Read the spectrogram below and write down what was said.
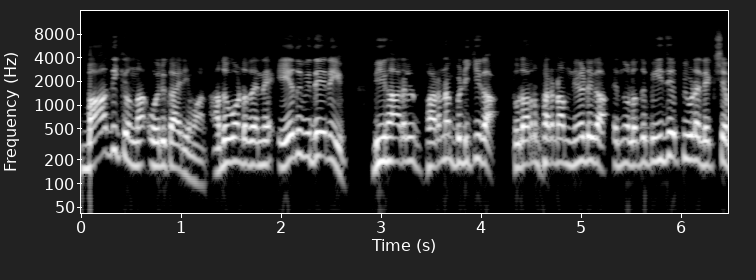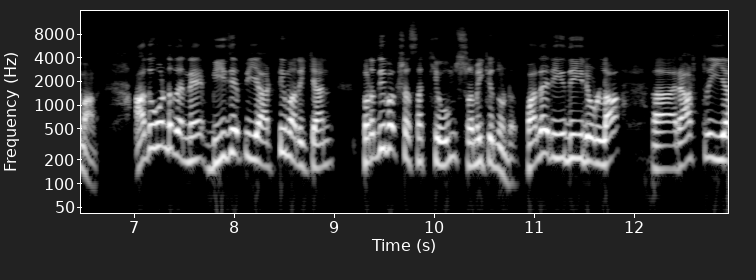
ബാധിക്കുന്ന ഒരു കാര്യമാണ്. അതുകൊണ്ട് തന്നെ ഏത് വിധേനയും ബീഹാറിൽ ഭരണം പിടിക്കുക തുടർ ഭരണം നേടുക എന്നുള്ളത് ബി ജെ പിയുടെ ലക്ഷ്യമാണ്. അതുകൊണ്ട് തന്നെ ബി ജെ പിയെ അട്ടിമറിക്കാൻ പ്രതിപക്ഷ സഖ്യവും ശ്രമിക്കുന്നുണ്ട്. പല രീതിയിലുള്ള രാഷ്ട്രീയ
